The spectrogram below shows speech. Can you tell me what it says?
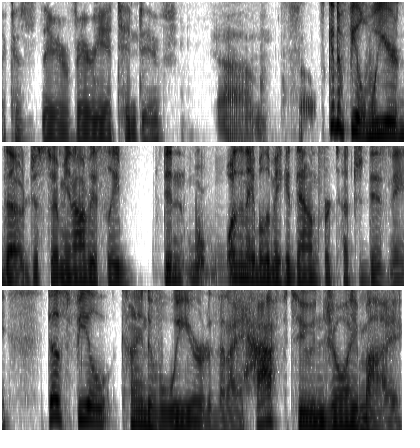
because they're very attentive. Um, so It's gonna feel weird though. Just to, I mean, obviously didn't w- wasn't able to make it down for Touch Disney. Does feel kind of weird that I have to enjoy my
